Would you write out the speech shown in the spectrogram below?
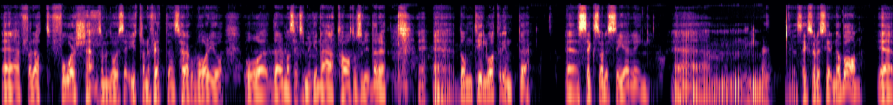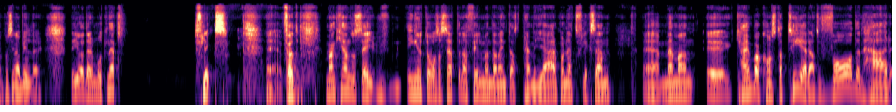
Eh, för att 4chan, som då är så här, yttrandefrihetens högborg och, och där man sätter så mycket näthat och så vidare, eh, de tillåter inte eh, sexualisering ehm, sexualisering av barn eh, på sina bilder. Det gör däremot Netflix Netflix. Eh, för att man kan då säga, ingen av oss har sett den här filmen, den har inte haft premiär på Netflix än. Eh, men man eh, kan ju bara konstatera att vad den här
